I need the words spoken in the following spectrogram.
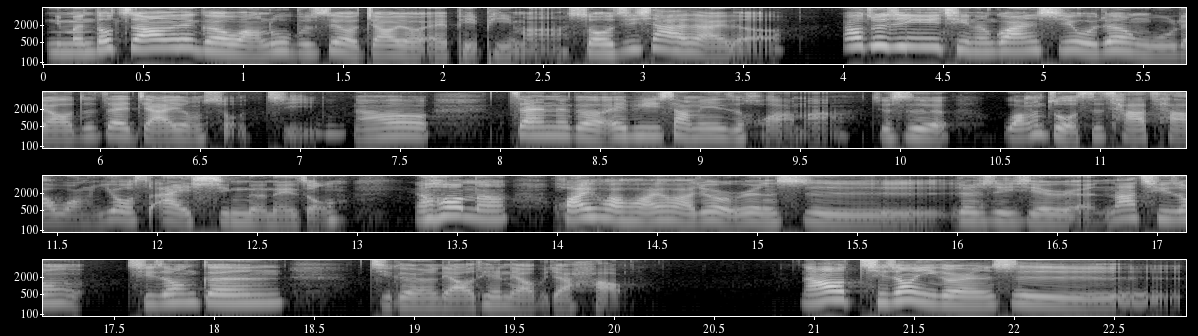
你们都知道那个网络不是有交友 APP 吗？手机下载的。然后最近疫情的关系，我就很无聊，就在家用手机，然后在那个 APP 上面一直滑嘛，就是往左是叉叉，往右是爱心的那种。然后呢，滑一滑滑一滑，就有认识认识一些人。那其中其中跟几个人聊天聊比较好，然后其中一个人是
